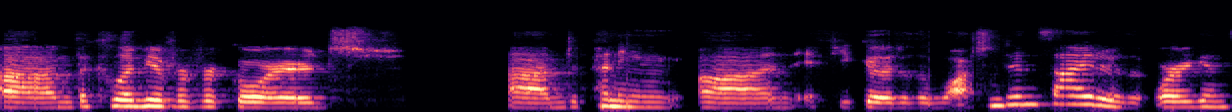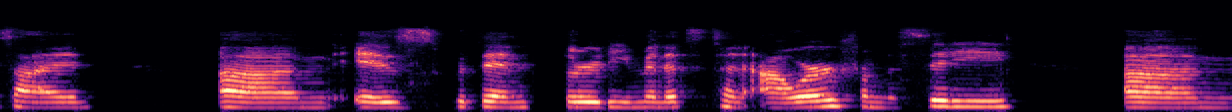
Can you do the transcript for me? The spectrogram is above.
Um, the Columbia River Gorge, um, depending on if you go to the Washington side or the Oregon side, um, is within 30 minutes to an hour from the city. Um,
